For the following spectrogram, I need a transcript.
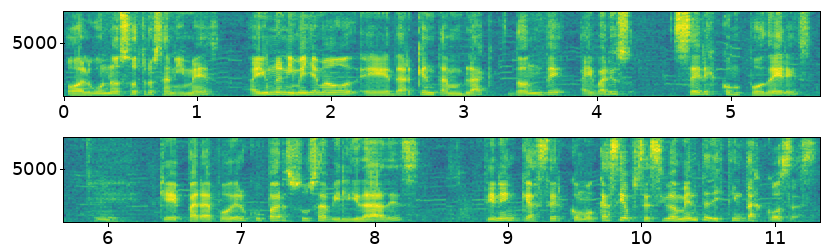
o algunos otros animes. Hay un anime llamado eh, Dark and Black donde hay varios seres con poderes Mm. que para poder ocupar sus habilidades tienen que hacer como casi obsesivamente distintas cosas.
